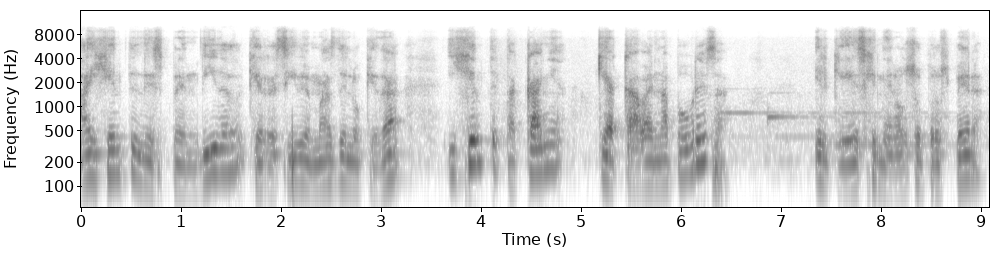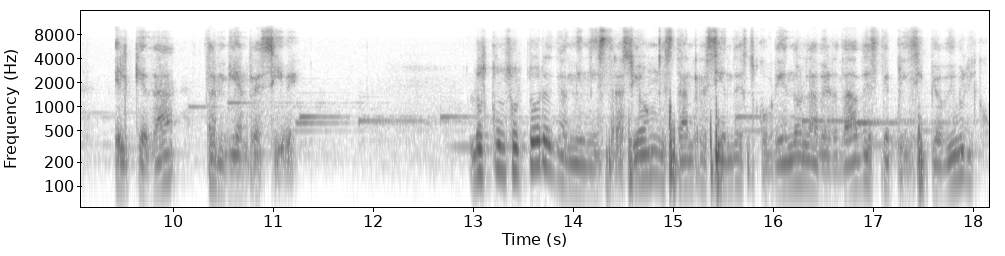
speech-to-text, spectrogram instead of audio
hay gente desprendida que recibe más de lo que da y gente tacaña que acaba en la pobreza. El que es generoso prospera, el que da también recibe. Los consultores de administración están recién descubriendo la verdad de este principio bíblico.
